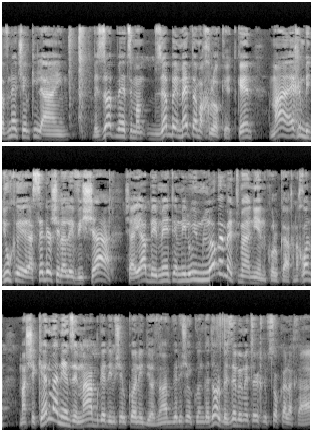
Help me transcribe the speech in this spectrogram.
אבנט של כלאיים. וזאת בעצם, זה באמת המחלוקת, כן? מה, איך הם בדיוק, אה, הסדר של הלבישה, שהיה באמת, המילואים לא באמת מעניין כל כך, נכון? מה שכן מעניין זה מה הבגדים של כהן אידיוט ומה הבגדים של כהן גדול, בזה באמת צריך לפסוק הלכה,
